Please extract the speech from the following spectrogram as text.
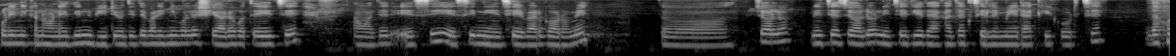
করিনি কারণ অনেক দিন ভিডিও দিতে পারিনি বলে শেয়ারও করতে। এই যে আমাদের এসি এসি নিয়েছে এবার গরমে। তো চলো, নিচে চলো, নিচে গিয়ে দেখা যাক ছেলে মেয়েরা কী করছে। দেখো,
